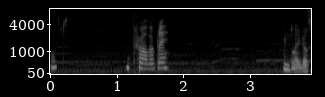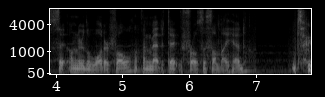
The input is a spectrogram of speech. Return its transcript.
Oops. Probably. Can I go sit under the waterfall and meditate with Frosis on my head?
